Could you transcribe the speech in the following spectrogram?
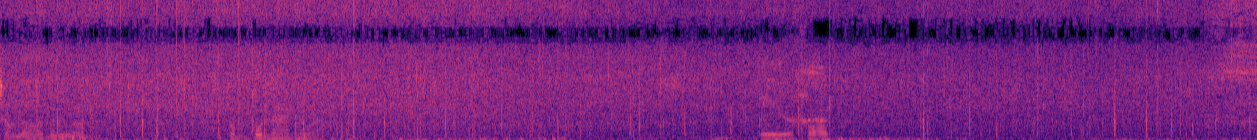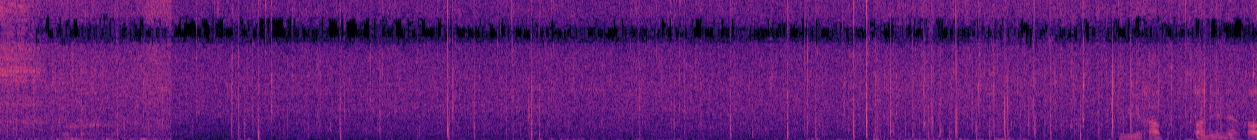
จะรอดไหมวะผมโค ตรแรงเลยวะเปก็ขาดพี่ครับ ตอนนี้เนี่ยก็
